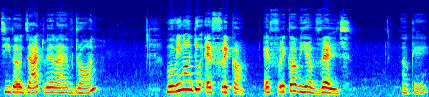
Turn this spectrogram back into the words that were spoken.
see the exact where I have drawn. Moving on to Africa. Africa we have velds. Okay.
